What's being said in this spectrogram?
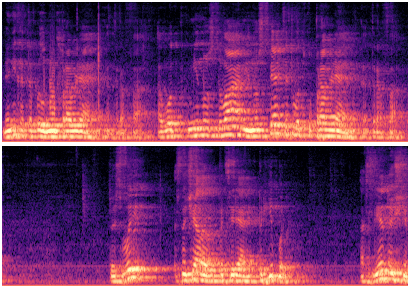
Для них это был неуправляемый контрафакт. А вот минус 2, минус 5 это вот управляемый контрафакт. То есть вы сначала вы потеряли прибыль, а следующим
